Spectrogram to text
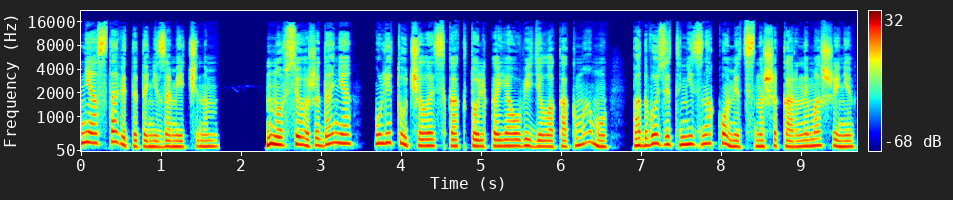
не оставит это незамеченным. Но все ожидание улетучилось, как только я увидела, как маму подвозит незнакомец на шикарной машине.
